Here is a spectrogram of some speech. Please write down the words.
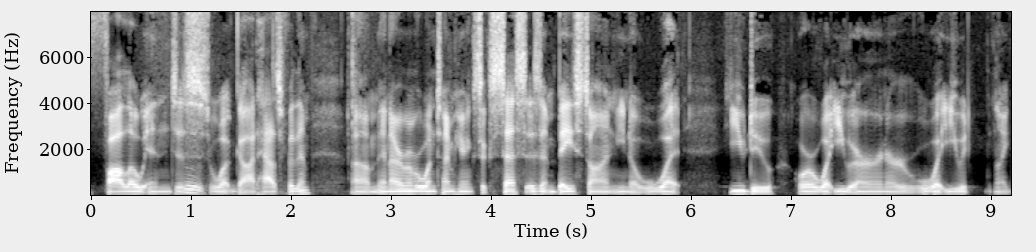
follow in just mm. what God has for them. Um, and I remember one time hearing success isn't based on you know what you do or what you earn or what you would like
